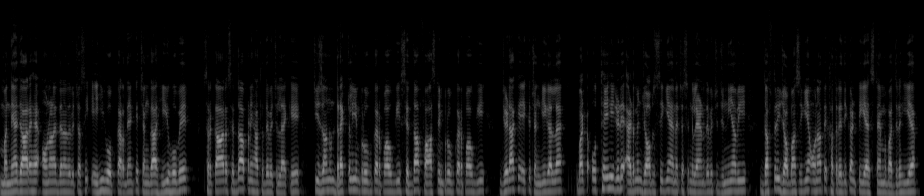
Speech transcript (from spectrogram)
ਮੰਨਿਆ ਜਾ ਰਿਹਾ ਹੈ। ਆਉਣ ਵਾਲੇ ਦਿਨਾਂ ਦੇ ਵਿੱਚ ਅਸੀਂ ਇਹੀ ਹੋਪ ਕਰਦੇ ਹਾਂ ਕਿ ਚੰਗਾ ਹੀ ਹੋਵੇ। ਸਰਕਾਰ ਸਿੱਧਾ ਆਪਣੇ ਹੱਥ ਦੇ ਵਿੱਚ ਲੈ ਕੇ ਚੀਜ਼ਾਂ ਨੂੰ ਡਾਇਰੈਕਟਲੀ ਇੰਪਰੂਵ ਕਰ ਪਾਊਗੀ, ਸਿੱਧਾ ਫਾਸਟ ਇੰਪਰੂਵ ਕਰ ਪਾਊਗੀ, ਜਿਹੜਾ ਕਿ ਇੱਕ ਚੰਗੀ ਗੱਲ ਹੈ। ਬਟ ਉੱਥੇ ਹੀ ਜਿਹੜੇ ਐਡਮਿਨ ਜੌਬਸ ਸੀਗੀਆਂ ਐਨਐਚਐਸ ਇੰਗਲੈਂਡ ਦੇ ਵਿੱਚ ਜਿੰਨੀਆਂ ਵੀ ਦਫ਼ਤਰੀ ਜੌਬਾਂ ਸੀਗੀਆਂ, ਉਹਨਾਂ ਤੇ ਖਤਰੇ ਦੀ ਘੰਟੀ ਇਸ ਟਾਈਮ ਵੱਜ ਰਹੀ ਹੈ।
